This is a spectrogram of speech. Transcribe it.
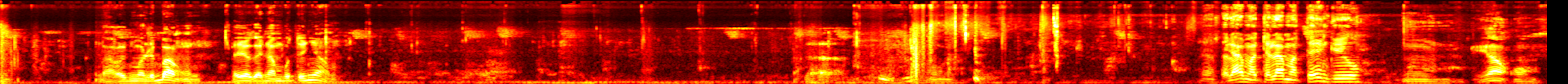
Mm. Nakal mo libang. Ayun, ganyan ang buto niya. Mm. Salamat, salamat. Thank you. Mm. Yan, oh.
